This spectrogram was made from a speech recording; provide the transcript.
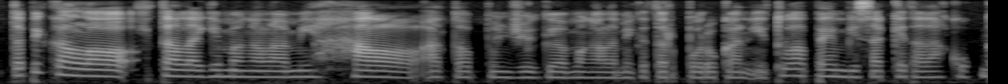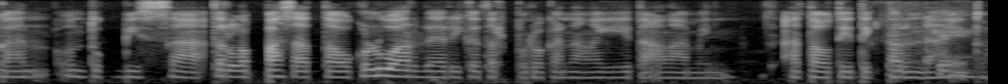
gitu. tapi kalau kita lagi mengalami hal ataupun juga mengalami keterpurukan itu apa yang bisa kita lakukan hmm. untuk bisa terlepas atau keluar dari keterpurukan yang lagi kita alamin atau titik terendah okay. itu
